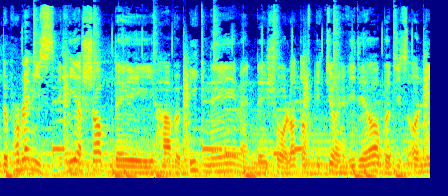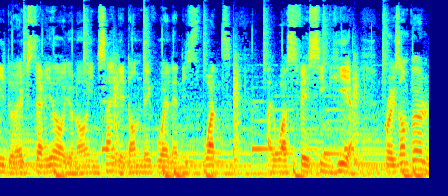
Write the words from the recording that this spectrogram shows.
the problem is here shop they have a big name and they show a lot of picture and video but it's only the exterior you know. Inside they don't make well and it's what I was facing here. For example,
